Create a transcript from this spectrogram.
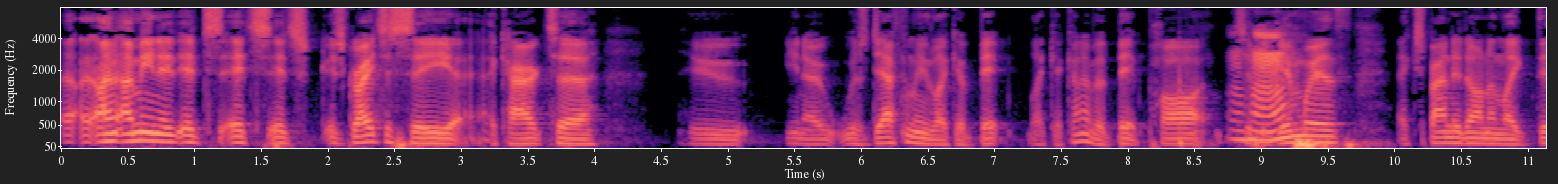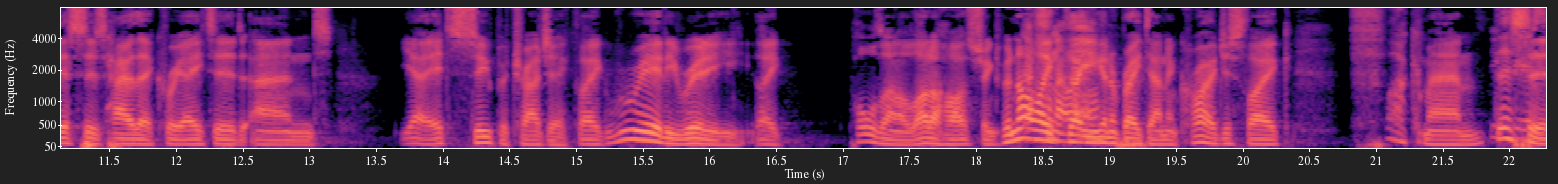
I, I mean, it, it's it's it's it's great to see a character who you know was definitely like a bit like a kind of a bit part to Mm-hmm. begin with, expanded on, and like this is how they're created, and yeah, it's super tragic. Like really, really like pulls on a lot of heartstrings, but not like that you're gonna break down and cry. Just like fuck, man, this is.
